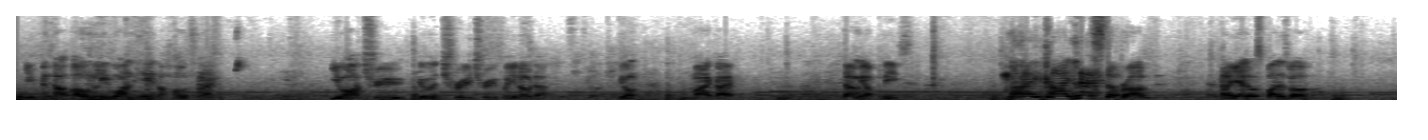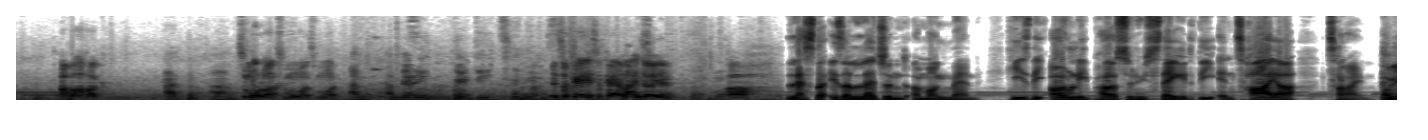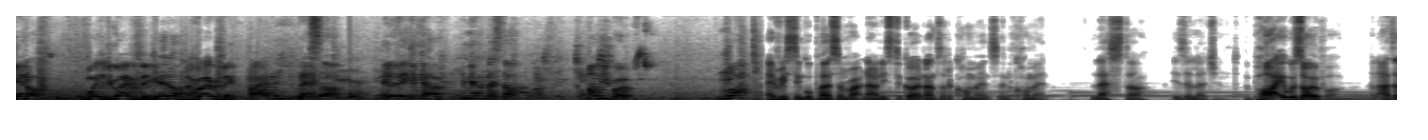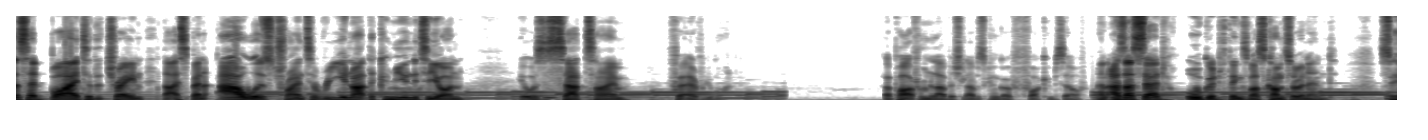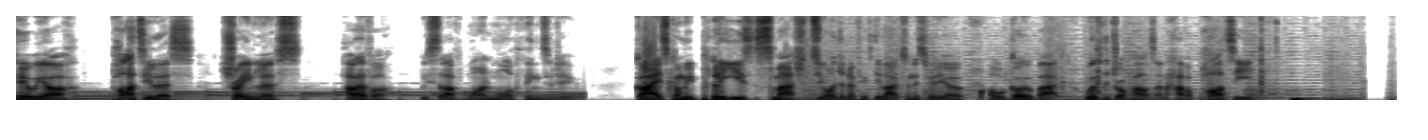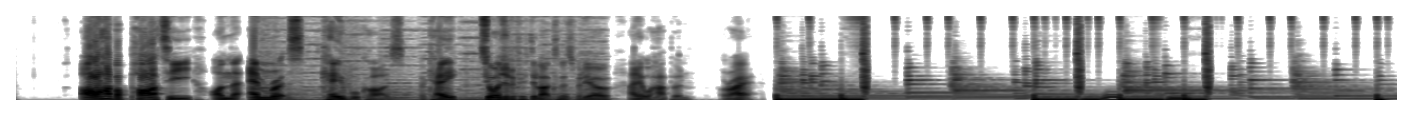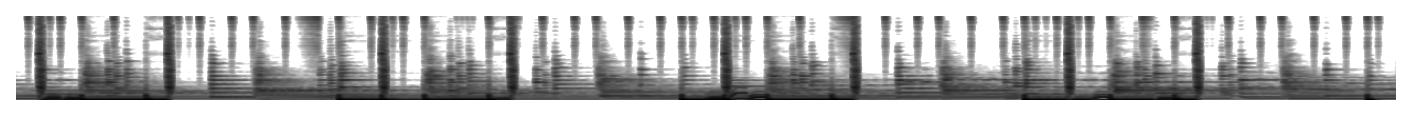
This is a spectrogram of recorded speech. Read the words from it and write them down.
You've been the only one here the whole time. You are true. You're a true trooper. You know that. You're my guy. Dab me up, please. My guy, Lester, bro. Can I get a little spot as well? How about a hug? Small one, small one, small one. I'm, I'm very dirty. It's okay, it's okay. I like that. Oh, Lester is a legend among men. He is the only person who stayed the entire time. are we getting off? Boys, have you got everything? We're getting off. I've got everything. Alright, Lester. In a bit, give me a hug. Give me a hug, Lester. Love you, bro. Mwah. Every single person right now needs to go down to the comments and comment, Lester is a legend. The party was over, and as I said bye to the train that I spent hours trying to reunite the community on, it was a sad time for everyone. Apart from Lavish, Lavish can go fuck himself. And as I said, all good things must come to an end. So here we are, partyless, trainless. However, we still have one more thing to do. Guys, can we please smash 250 likes on this video? I will go back with the dropouts and have a party. I'll have a party on the Emirates cable cars, okay? 250 likes on this video and it will happen, alright?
